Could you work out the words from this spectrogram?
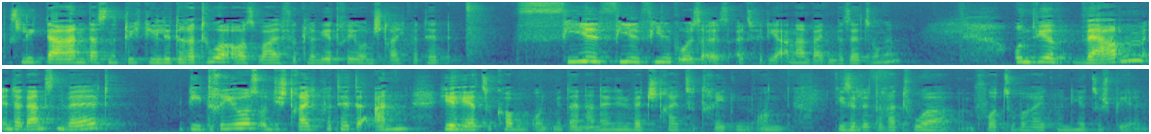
Das liegt daran, dass natürlich die Literaturauswahl für Klaviertrio und Streichquartett viel, viel, viel größer ist als für die anderen beiden Besetzungen. Und wir werben in der ganzen Welt die Trios und die Streichquartette an, hierher zu kommen und miteinander in den Wettstreit zu treten und diese Literatur vorzubereiten und hier zu spielen.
